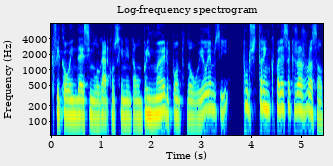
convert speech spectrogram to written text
que ficou em décimo lugar, conseguindo então um primeiro ponto da Williams. E por estranho que pareça que George Russell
